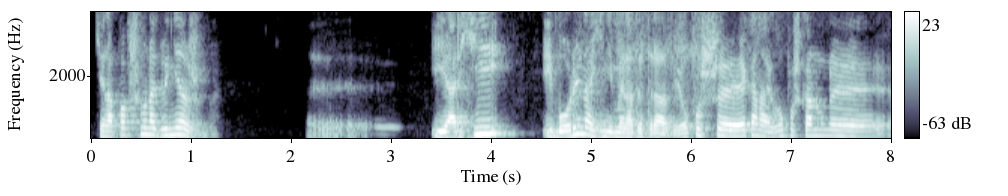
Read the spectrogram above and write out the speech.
και να πάψουμε να γκρινιάζουμε. Ε, η αρχή η μπορεί να γίνει με ένα τετράδιο, όπως ε, έκανα εγώ, όπως κάνουν ε,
